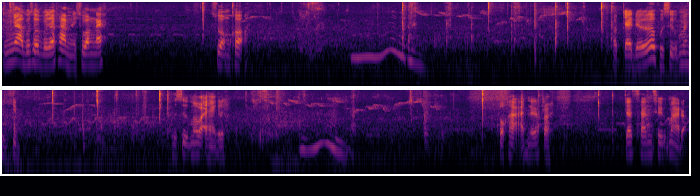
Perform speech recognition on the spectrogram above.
เนี่ยบุษบุจะข้ามในช่วงนะช่วงเคาะขอบใจเด้อผู้ซื้อมาให้กินผู้ซื้อมาไหวให้กันเลยอืมพอขาอันนี้แล้วค่ะจัดสันซื้อมาดอก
